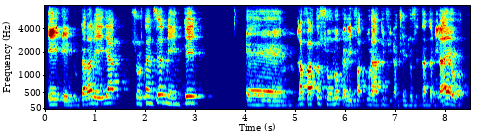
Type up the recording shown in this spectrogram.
e, e tutta la Lega, sostanzialmente eh, l'ha fatta solo per i fatturati fino a 170 mila euro.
